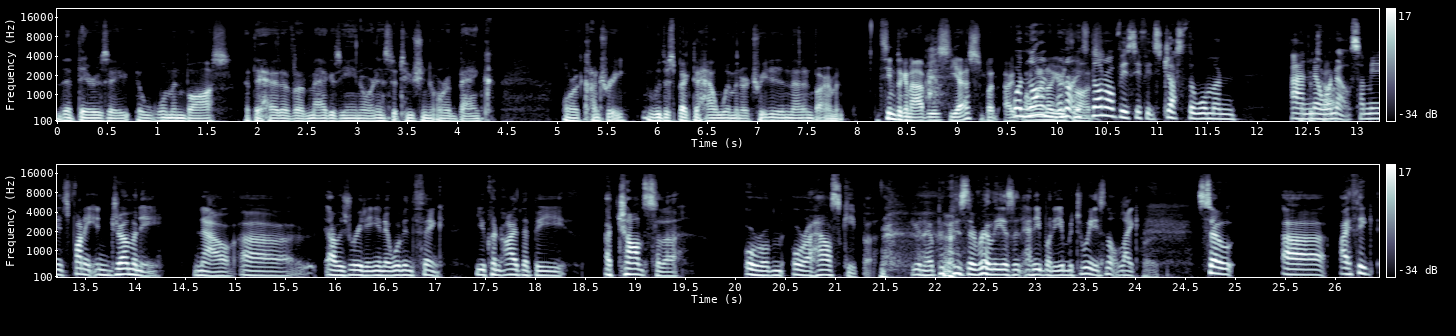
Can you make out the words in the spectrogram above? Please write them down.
that there is a, a woman boss at the head of a magazine or an institution or a bank or a country with respect to how women are treated in that environment? It seems like an obvious yes, but I, well, I want to know your no, thoughts. It's not obvious if it's just the woman and the no one else. I mean, it's funny in Germany now. Uh, I was reading, you know, women think you can either be a chancellor or a, or a housekeeper, you know, because there really isn't anybody in between. It's not like so. Uh, I think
